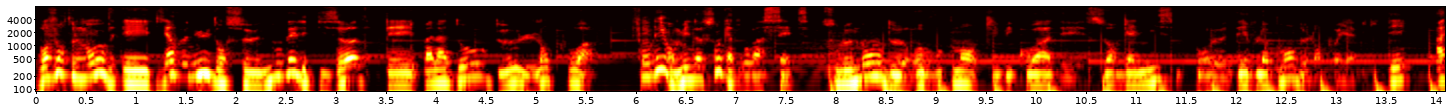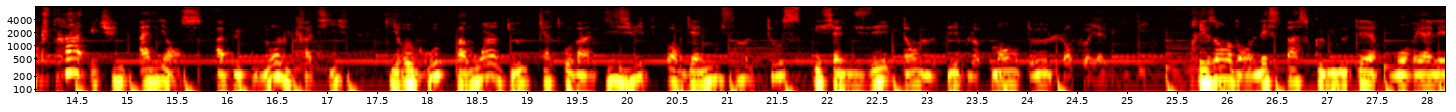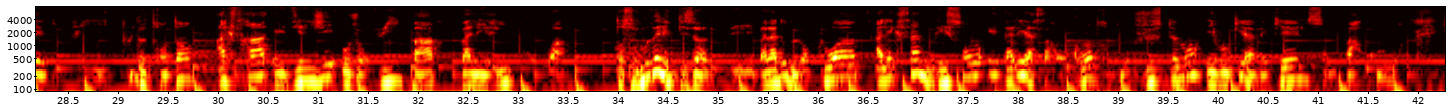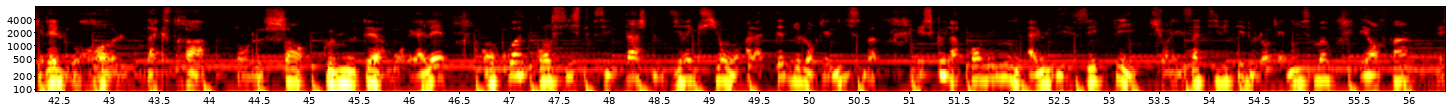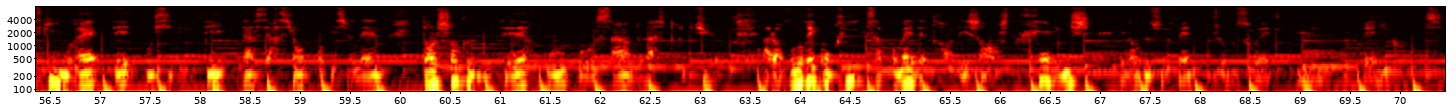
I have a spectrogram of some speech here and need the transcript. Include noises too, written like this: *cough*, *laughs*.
Bonjour tout le monde et bienvenue dans ce nouvel épisode des Balados de l'emploi. Fondé en 1987 sous le nom de Regroupement québécois des organismes pour le développement de l'employabilité, Axtra est une alliance à but non lucratif qui regroupe pas moins de 98 organismes tous spécialisés dans le développement de l'employabilité. Présent dans l'espace communautaire montréalais depuis plus de 30 ans, Axtra est dirigé aujourd'hui par Valérie Roy. Dans ce nouvel épisode des Balados de l'emploi, Alexandre Brisson est allé à sa rencontre pour justement évoquer avec elle son parcours. Quel est le rôle d'Axtra dans le champ communautaire montréalais, en quoi consistent ces tâches de direction à la tête de l'organisme? Est-ce que la pandémie a eu des effets sur les activités de l'organisme? Et enfin, est-ce qu'il y aurait des possibilités d'insertion professionnelle dans le champ communautaire ou au sein de la structure? Alors vous l'aurez compris, ça promet d'être un échange très riche et donc de ce fait, je vous souhaite une belle écoute.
